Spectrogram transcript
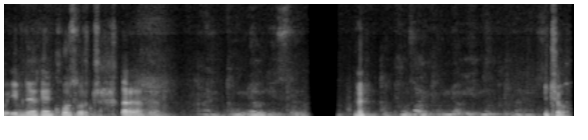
그 입력한 코스로 쫙 따라간 거야. 아니 동력이 있어요. 네? 그 풍선이 동력이 있는 풍선이었어요. 있죠.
